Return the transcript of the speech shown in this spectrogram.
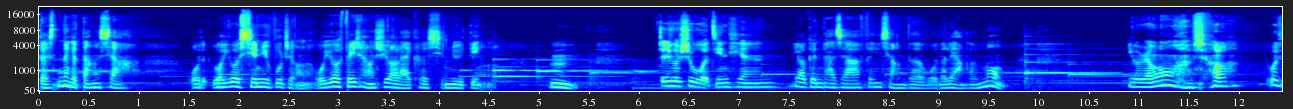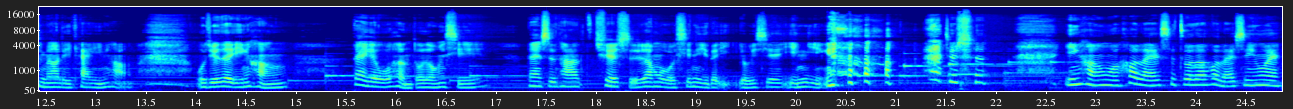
的那个当下，我我又心率不整了，我又非常需要来颗心率定了。嗯，这就是我今天要跟大家分享的我的两个梦。有人问我说为什么要离开银行？我觉得银行带给我很多东西，但是它确实让我心里的有一些阴影。就是银行，我后来是做到后来，是因为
